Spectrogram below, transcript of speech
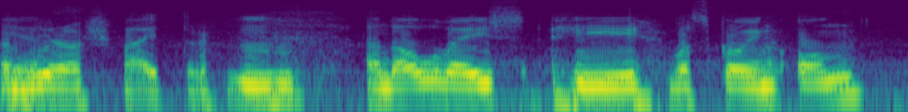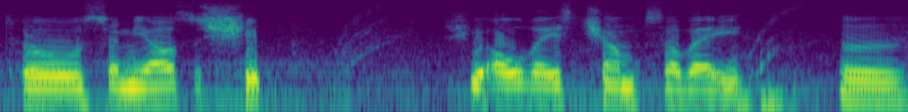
a Yes. Mirage fighter. Mhm. And always he was going on to Semjase's ship. She always jumps away. Mm.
